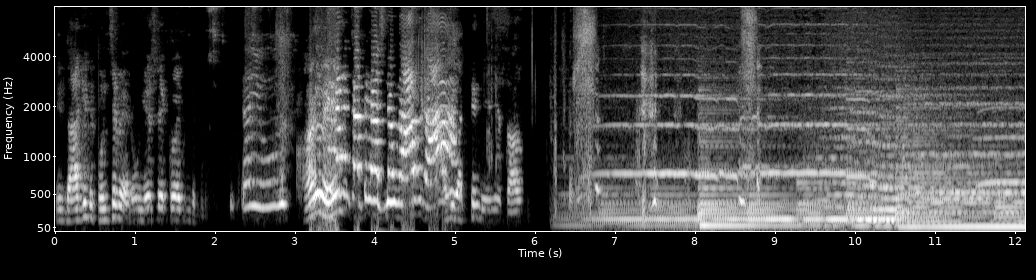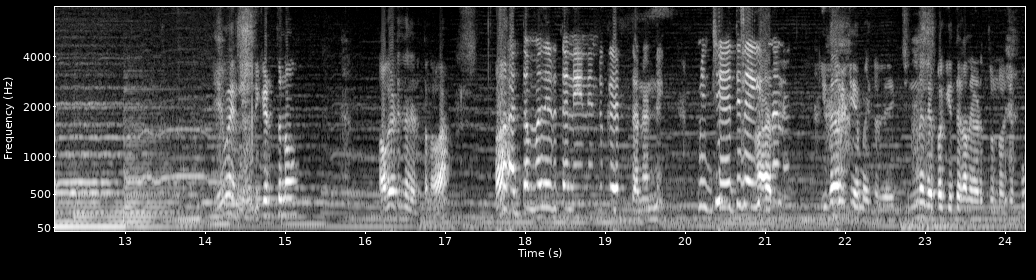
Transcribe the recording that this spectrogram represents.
నీ దాకింది కొంచెమే నువ్వు చేసి ఎక్కువ అవుతుంది కట్టింది ఏం చేస్తావు? ఏమైంది? ఎందుకు ఎడుతున్నావు? ఎడుతున్నావా? ఆ? అత్తమ్మ తిడితే నేను ఎందుకు ఎడతానండి మీ చేతి తగిలిన ఇదానికి ఏమైతుంది? చిన్న దెబ్బకి ఇంతగానే ఎడుతున్నావు చెప్పు?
